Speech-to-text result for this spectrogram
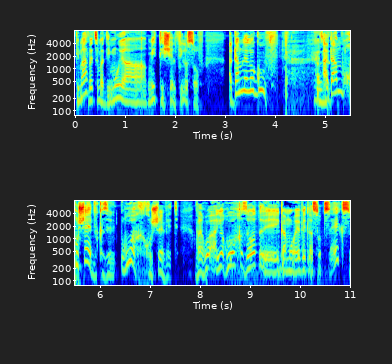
כמעט בעצם הדימוי המיתי של פילוסוף. אדם ללא גוף. אדם חושב כזה, רוח חושבת. אבל הרוח- הזאת אה, גם אוהבת לעשות סקס,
